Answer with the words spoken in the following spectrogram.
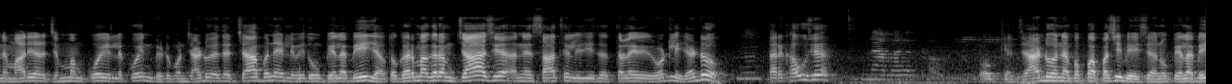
અને મારી યાર જમવામાં કોઈ એટલે કોઈ ને ભેટું પણ જાડુ અત્યારે ચા બને એટલે મેં હું પેલા બે જાઉં. તો ગરમા ગરમ ચા છે અને સાથે લીધી છે તળેલી રોટલી. જાડુ તારે ખાવું છે? ઓકે જાડુ અને પપ્પા પછી બેસે અને હું પેલા બે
